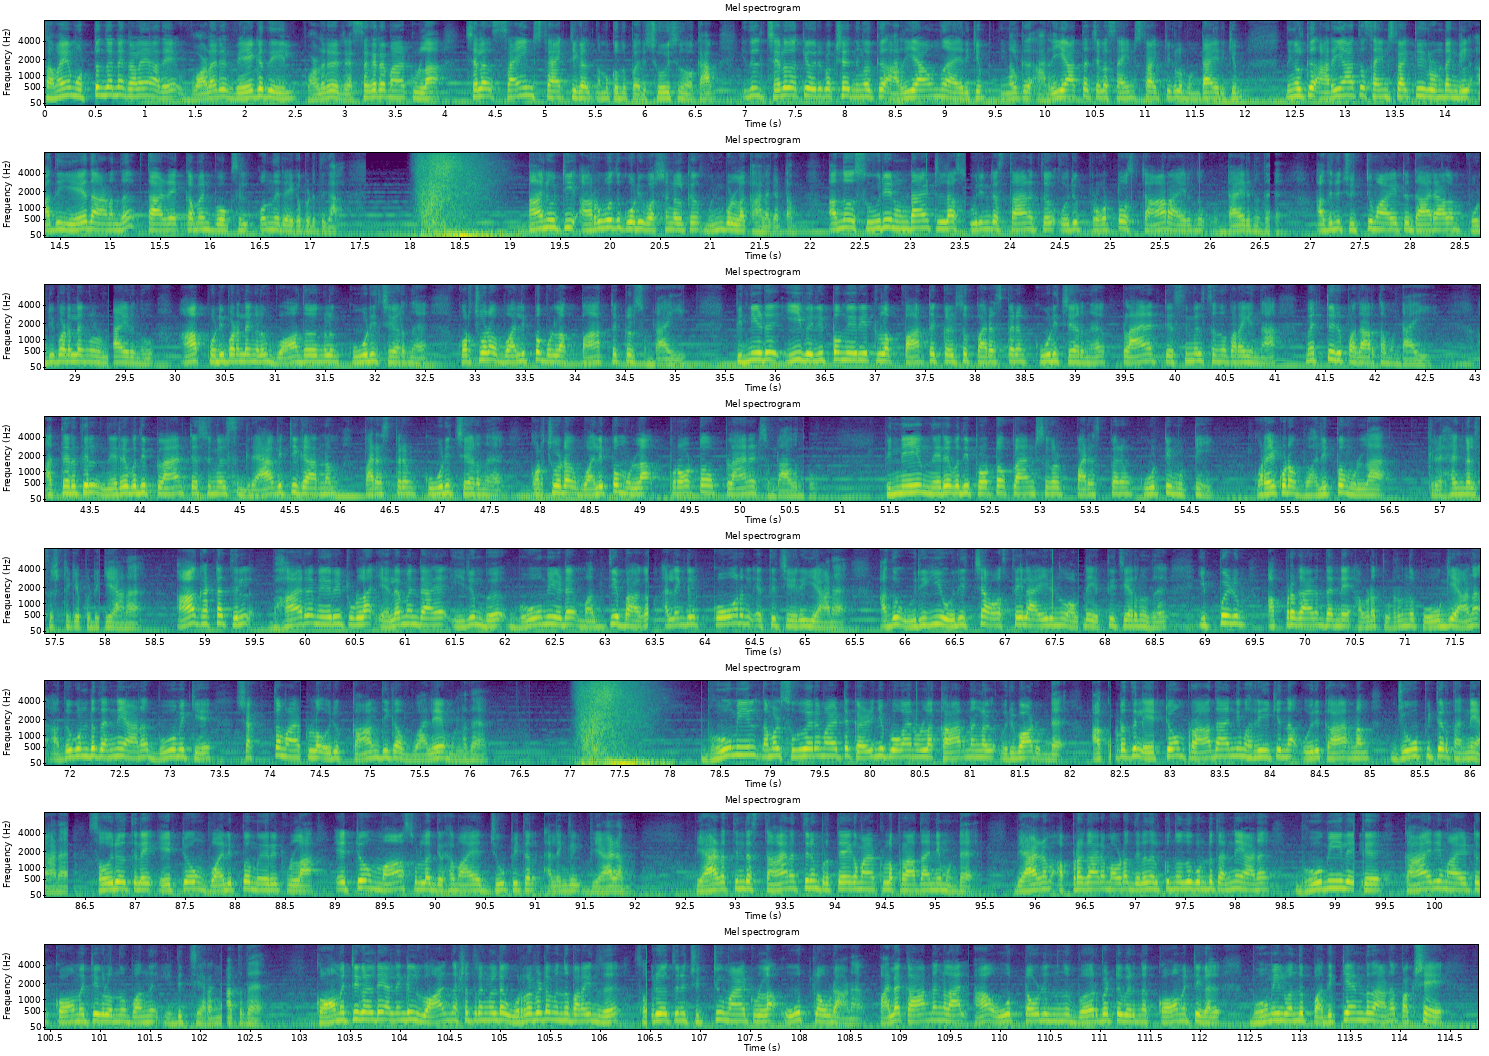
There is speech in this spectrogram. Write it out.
സമയം ഒട്ടും തന്നെ കളയാതെ വളരെ വേഗതയിൽ വളരെ രസകരമായിട്ടുള്ള ചില സയൻസ് ഫാക്റ്റുകൾ നമുക്കൊന്ന് പരിശോധിച്ച് നോക്കാം. ഇതിൽ ചിലതൊക്കെ ഒരുപക്ഷെ നിങ്ങൾക്ക് അറിയാവുന്നതായിരിക്കും. നിങ്ങൾക്ക് അറിയാത്ത ചില സയൻസ് ഫാക്റ്റുകളും ഉണ്ടായിരിക്കും. നിങ്ങൾക്ക് അറിയാത്ത സയൻസ് ഫാക്റ്റുകൾ ഉണ്ടെങ്കിൽ അത് ഏതാണെന്ന് താഴെ കമന്റ് ബോക്സിൽ ഒന്ന് രേഖപ്പെടുത്തുക. നാനൂറ്റി അറുപത് കോടി വർഷങ്ങൾക്ക് മുൻപുള്ള കാലഘട്ടം. അന്ന് സൂര്യൻ ഉണ്ടായിട്ടില്ല. സൂര്യന്റെ സ്ഥാനത്ത് ഒരു പ്രോട്ടോ സ്റ്റാർ ആയിരുന്നു ഉണ്ടായിരുന്നത്. അതിന് ചുറ്റുമായിട്ട് ധാരാളം പൊടിപടലങ്ങൾ ഉണ്ടായിരുന്നു. ആ പൊടിപടലങ്ങളും വാതകങ്ങളും കൂടി ചേർന്ന് കുറച്ചുകൂടെ വലിപ്പമുള്ള പാർട്ടിക്കിൾസ് ഉണ്ടായി. പിന്നീട് ഈ വലിപ്പമേറിയിട്ടുള്ള പാർട്ടിക്കിൾസ് പരസ്പരം കൂടിച്ചേർന്ന് പ്ലാനറ്റ് ടെസിമൽസ് എന്ന് പറയുന്ന മറ്റൊരു പദാർത്ഥമുണ്ടായി. അത്തരത്തിൽ നിരവധി പ്ലാനറ്റെസിമൽസ് ഗ്രാവിറ്റി കാരണം പരസ്പരം കൂടിച്ചേർന്ന് കുറച്ചുകൂടെ വലിപ്പമുള്ള പ്രോട്ടോ പ്ലാനറ്റ്സ് ഉണ്ടാകുന്നു. പിന്നെയും നിരവധി പ്രോട്ടോ പ്ലാനറ്റ്സുകൾ പരസ്പരം കൂട്ടിമുട്ടി കുറേ കൂടെ വലിപ്പമുള്ള ഗ്രഹങ്ങൾ സൃഷ്ടിക്കപ്പെടുകയാണ്. ആ ഘട്ടത്തിൽ ഭാരമേറിയിട്ടുള്ള എലമെന്റായ ഇരുമ്പ് ഭൂമിയുടെ മധ്യഭാഗം അല്ലെങ്കിൽ കോറിൽ എത്തിച്ചേരുകയാണ്. അത് ഉരുകി ഒലിച്ച അവസ്ഥയിലായിരുന്നു അവിടെ എത്തിച്ചേർന്നത്. ഇപ്പോഴും അപ്രകാരം തന്നെ അവിടെ തുടർന്നു പോവുകയാണ്. അതുകൊണ്ട് തന്നെയാണ് ഭൂമിക്ക് ശക്തമായിട്ടുള്ള ഒരു കാന്തിക വലയമുള്ളത്. ഭൂമിയിൽ നമ്മൾ സുഖകരമായിട്ട് കഴിഞ്ഞു പോകാനുള്ള കാരണങ്ങൾ ഒരുപാടുണ്ട്. അക്കൂട്ടത്തിൽ ഏറ്റവും പ്രാധാന്യം അർഹിക്കുന്ന ഒരു കാരണം ജൂപ്പിറ്റർ തന്നെയാണ്. സൗരത്തിലെ ഏറ്റവും വലിപ്പമേറിയിട്ടുള്ള ഏറ്റവും മാസുള്ള ഗ്രഹമായ ജൂപ്പിറ്റർ അല്ലെങ്കിൽ വ്യാഴം. വ്യാഴത്തിന്റെ സ്ഥാനത്തിനും പ്രത്യേകമായിട്ടുള്ള പ്രാധാന്യമുണ്ട്. വ്യാഴം അപ്രകാരം അവിടെ നിലനിൽക്കുന്നത് കൊണ്ട് തന്നെയാണ് ഭൂമിയിലേക്ക് കാര്യമായിട്ട് കോമറ്റുകളൊന്നും വന്ന് ഇടിച്ചിറങ്ങാത്തത്. കോമറ്റുകളുടെ അല്ലെങ്കിൽ വാൽ നക്ഷത്രങ്ങളുടെ ഉറവിടം എന്ന് പറയുന്നത് സൗരത്തിന് ചുറ്റുമായിട്ടുള്ള ഊർ ക്ലൗഡാണ് പല കാരണങ്ങളാൽ ആ ഊർ ക്ലൗഡിൽ നിന്ന് വേർപെട്ട് വരുന്ന കോമറ്റുകൾ ഭൂമിയിൽ വന്ന് പതിക്കേണ്ടതാണ്. പക്ഷേ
